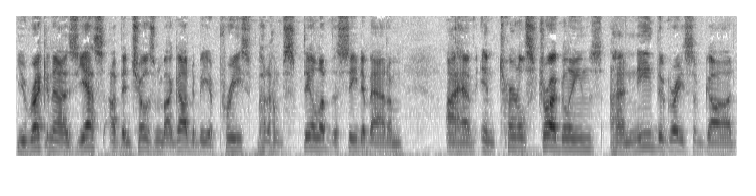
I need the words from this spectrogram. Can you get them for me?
You recognize, yes, I've been chosen by God to be a priest, but I'm still of the seed of Adam. I have internal strugglings. I need the grace of God.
